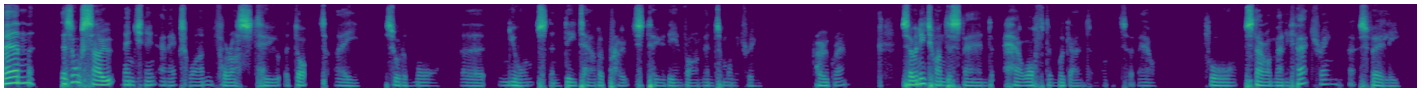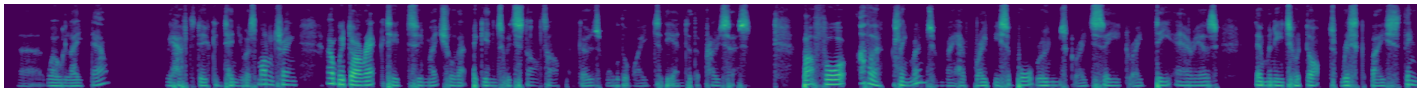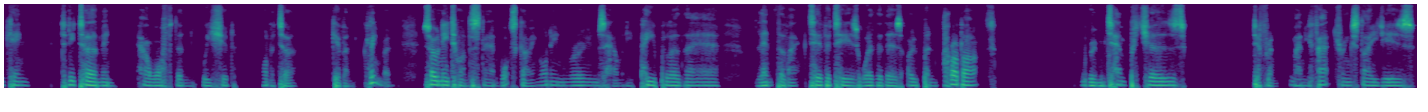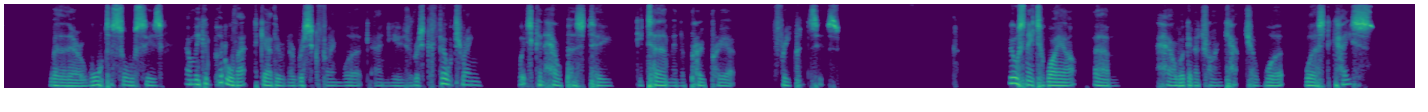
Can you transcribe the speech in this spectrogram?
Um, there's also mention in Annex 1 for us to adopt a sort of more uh, nuanced and detailed approach to the environmental monitoring program. So we need to understand how often we're going to monitor. Now, for sterile manufacturing, that's fairly uh, well laid down. We have to do continuous monitoring, and we're directed to make sure that begins with startup and goes all the way to the end of the process. But for other clean rooms, we may have grade B support rooms, grade C, grade D areas, then we need to adopt risk-based thinking to determine how often we should monitor a given clean room. So we need to understand what's going on in rooms, how many people are there, length of activities, whether there's open product, room temperatures, different manufacturing stages, whether there are water sources, and we can put all that together in a risk framework and use risk filtering, which can help us to determine appropriate frequencies. We also need to weigh up um, how we're going to try and capture work, worst case.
